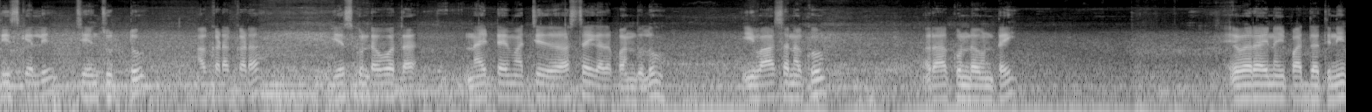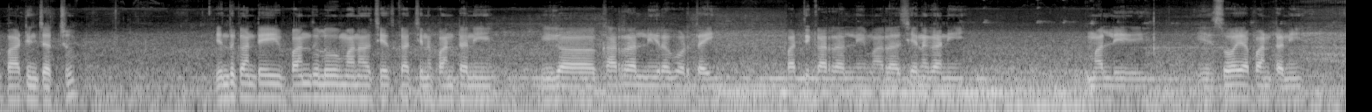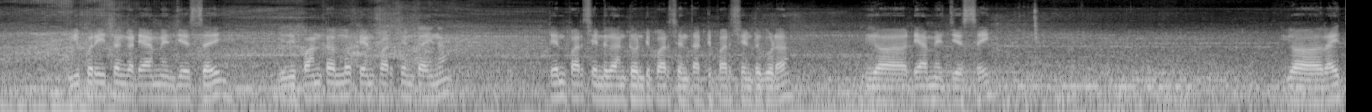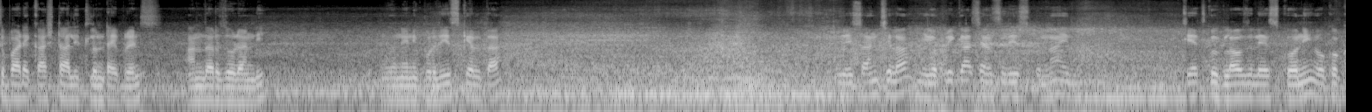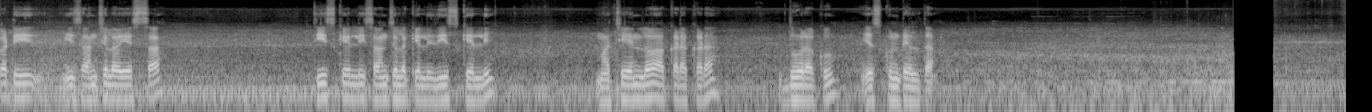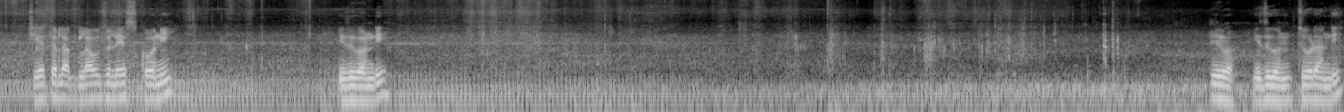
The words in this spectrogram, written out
తీసుకెళ్ళి చేను చుట్టూ అక్కడక్కడ వేసుకుంటా పోతా. నైట్ టైం వచ్చే వస్తాయి కదా పందులు. ఈ వాసనకు రాకుండా ఉంటాయి. ఎవరైనా ఈ పద్ధతిని పాటించవచ్చు ఎందుకంటే ఈ పందులు మన చేతికి వచ్చిన పంటని ఇక కర్రల్ని ఇరగొడతాయి పత్తి కర్రల్ని మన శనగని మళ్ళీ ఈ సోయా పంటని విపరీతంగా డ్యామేజ్ చేస్తాయి. ఇది పంటల్లో టెన్ పర్సెంట్ అయినా టెన్ పర్సెంట్ కానీ ట్వంటీ పర్సెంట్ థర్టీ పర్సెంట్ కూడా ఇక డ్యామేజ్ చేస్తాయి. ఇక రైతు పడే కష్టాలు ఇట్లుంటాయి ఫ్రెండ్స్ అందరు చూడండి. నేను ఇప్పుడు తీసుకెళ్తా. ఈ సంచిలో ఇక ప్రికాషన్స్ తీసుకున్నా. ఇది చేతికి గ్లౌజులు వేసుకొని ఒక్కొక్కటి ఈ సంచిలో వేస్తా. తీసుకెళ్ళి సంచులకు వెళ్ళి తీసుకెళ్ళి మా చేనులో అక్కడక్కడ దూరకు వేసుకుంటూ వెళ్తా. చేతుల గ్లౌజులు వేసుకొని ఇదిగోండి. ఇదిగో ఇదిగోండి చూడండి.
